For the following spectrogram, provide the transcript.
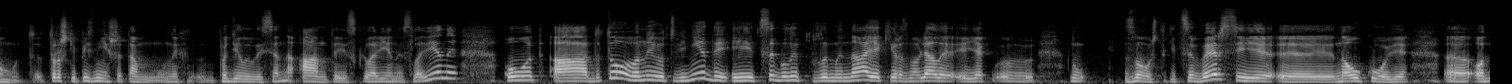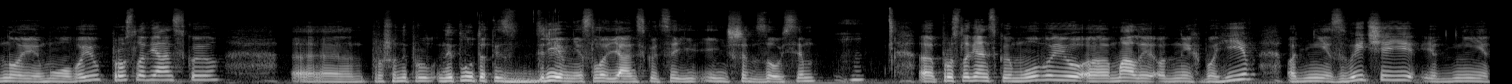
От, трошки пізніше там у них поділилися на анти, склав'яни, слав'яни. От, а до того вони от Венеди, і це були племена, які розмовляли як. е, Ну, Знову ж таки, це версії е, наукові е, одною мовою прослов'янською. Е, прошу не, не плутати з древньослов'янською, це інше зовсім. Е, Прослов'янською мовою е, мали одних богів, одні звичаї, одні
